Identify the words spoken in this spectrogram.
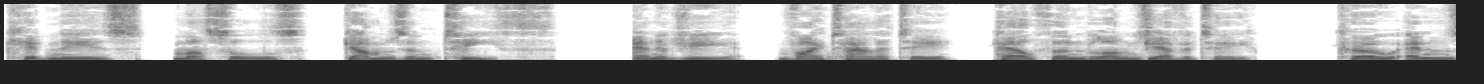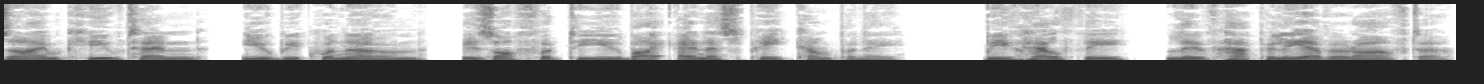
kidneys, muscles, gums and teeth. Energy, vitality, health and longevity. Coenzyme Q10, ubiquinone, is offered to you by NSP Company. Be healthy, live happily ever after.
